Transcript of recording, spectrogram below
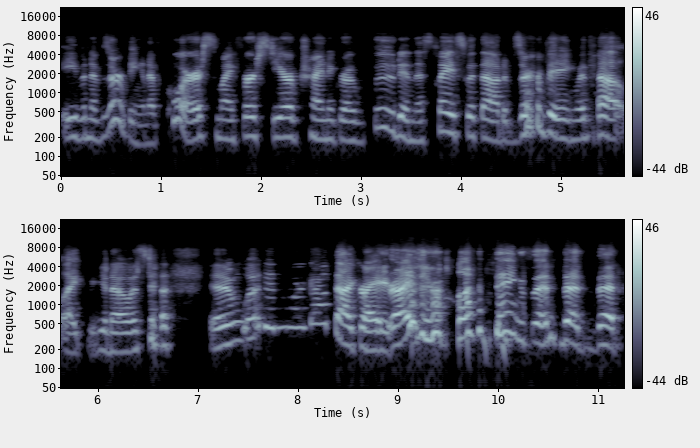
even observing. And of course, my first year of trying to grow food in this place without observing, without like, you know, it didn't work out that great, right? There are a lot of things that, that, that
